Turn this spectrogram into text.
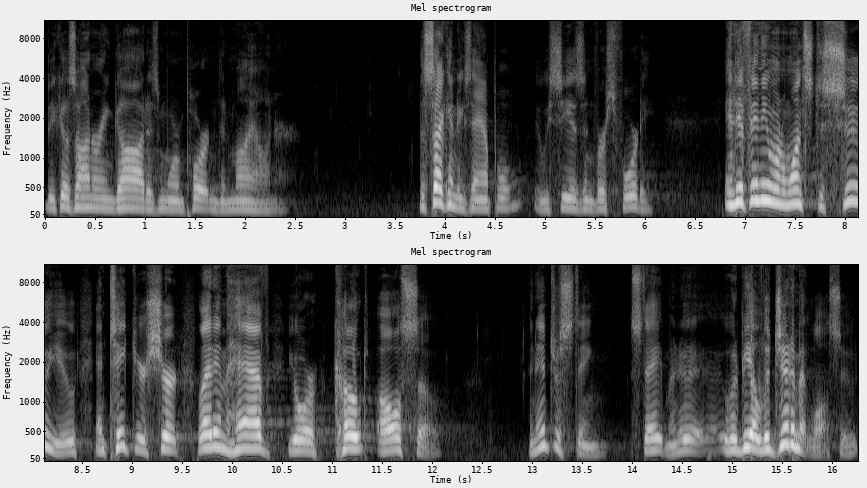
because honoring God is more important than my honor. The second example we see is in verse 40. And if anyone wants to sue you and take your shirt, let him have your coat also. An interesting statement. It would be a legitimate lawsuit.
